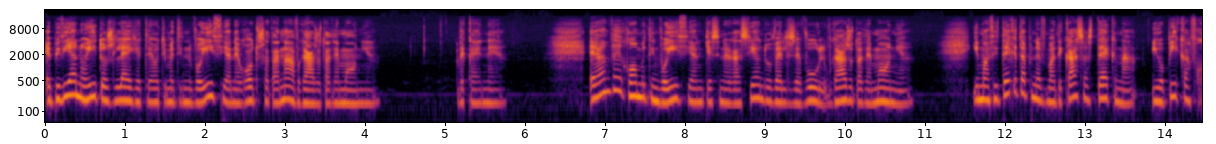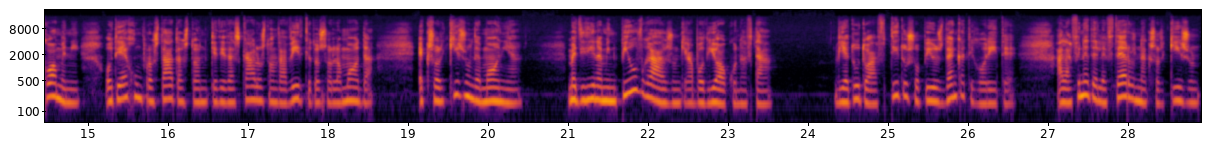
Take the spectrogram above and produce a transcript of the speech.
επειδή ανοήτως λέγεται ότι με την βοήθεια εγώ του σατανά βγάζω τα δαιμόνια. 19. Εάν δε εγώ με την βοήθεια και συνεργασία του Βελζεβούλ βγάζω τα δαιμόνια, οι μαθητέ και τα πνευματικά σας τέκνα, οι οποίοι καυχόμενοι ότι έχουν προστάταστον και διδασκάλους τον Δαβίδ και τον Σολομώντα, εξορκίζουν δαιμόνια, με τη δύναμη ποιου βγάζουν και αποδιώκουν αυτά; Δια τούτο αυτοί τους οποίους δεν κατηγορείτε, αλλά αφήνετε ελευθέρους να εξορκίζουν,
